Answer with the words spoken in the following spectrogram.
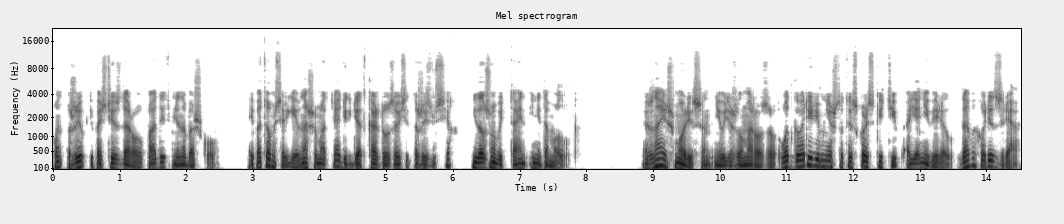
он жив и почти здоров, падает мне на башку. И потом, Сергей, в нашем отряде, где от каждого зависит жизнь всех, не должно быть тайн и недомолвок. «Знаешь, Моррисон, — не выдержал Морозов, — вот говорили мне, что ты скользкий тип, а я не верил. Да, выходит, зря.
